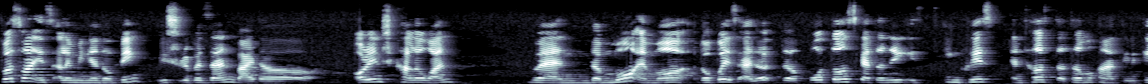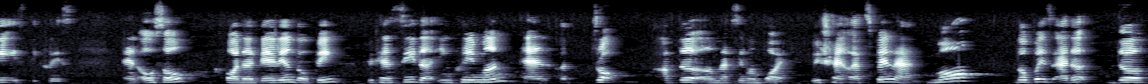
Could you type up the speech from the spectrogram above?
First one is aluminum doping, which represented by the orange color one. When the more and more dopant is added, the photon scattering is increased and thus the thermal conductivity is decreased. And also, for the gallium doping, you can see the increment and a drop after a maximum point, which can explain that more dopant is added, the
